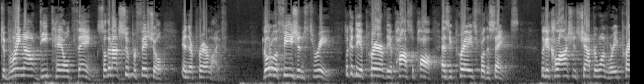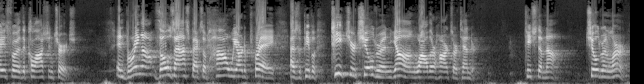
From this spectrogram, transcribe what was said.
to bring out detailed things so they're not superficial in their prayer life. Go to Ephesians 3. Look at the prayer of the Apostle Paul as he prays for the saints. Look at Colossians chapter 1, where he prays for the Colossian church. And bring out those aspects of how we are to pray as the people. Teach your children young while their hearts are tender. Teach them now. Children learn.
